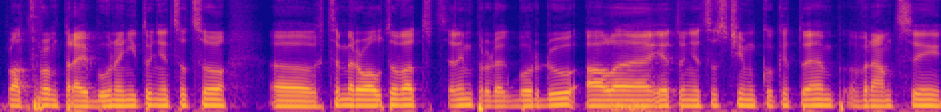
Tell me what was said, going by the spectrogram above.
v platform Tribu, není to něco, co uh, chceme rolloutovat v celém product boardu, ale je to něco, s čím koketujeme v rámci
